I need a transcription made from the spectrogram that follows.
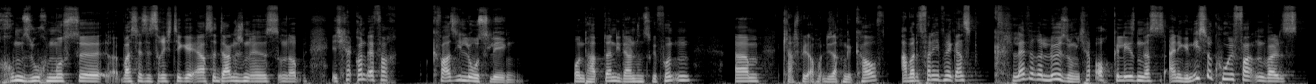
rumsuchen musste, was jetzt das richtige erste Dungeon ist und ob ich konnte einfach quasi loslegen und habe dann die Dungeons gefunden. Ähm, klar, später auch die Sachen gekauft. Aber das fand ich eine ganz clevere Lösung. Ich habe auch gelesen, dass es einige nicht so cool fanden, weil es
